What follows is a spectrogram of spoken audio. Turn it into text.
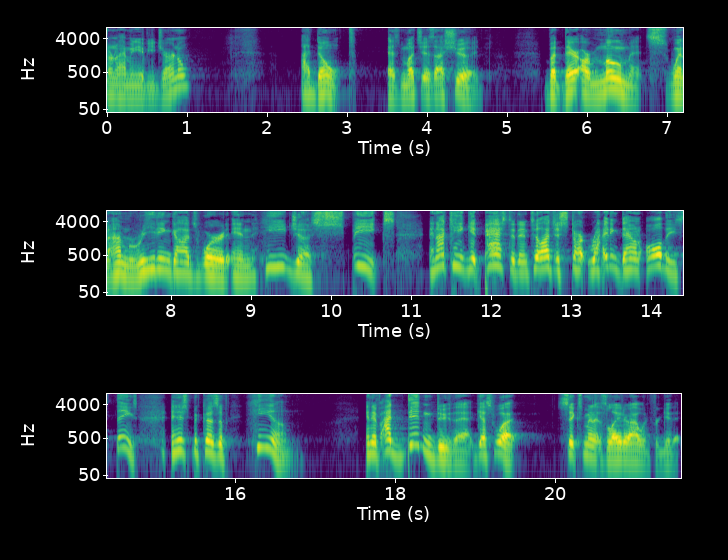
don't know how many of you journal. I don't as much as I should. But there are moments when I'm reading God's word and He just speaks, and I can't get past it until I just start writing down all these things. And it's because of Him. And if I didn't do that, guess what? Six minutes later, I would forget it.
